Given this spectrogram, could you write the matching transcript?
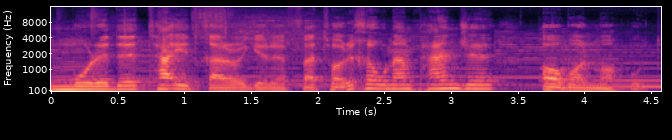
مورد تایید قرار گرفت و تاریخ اونم 5 آبان ماه بود.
